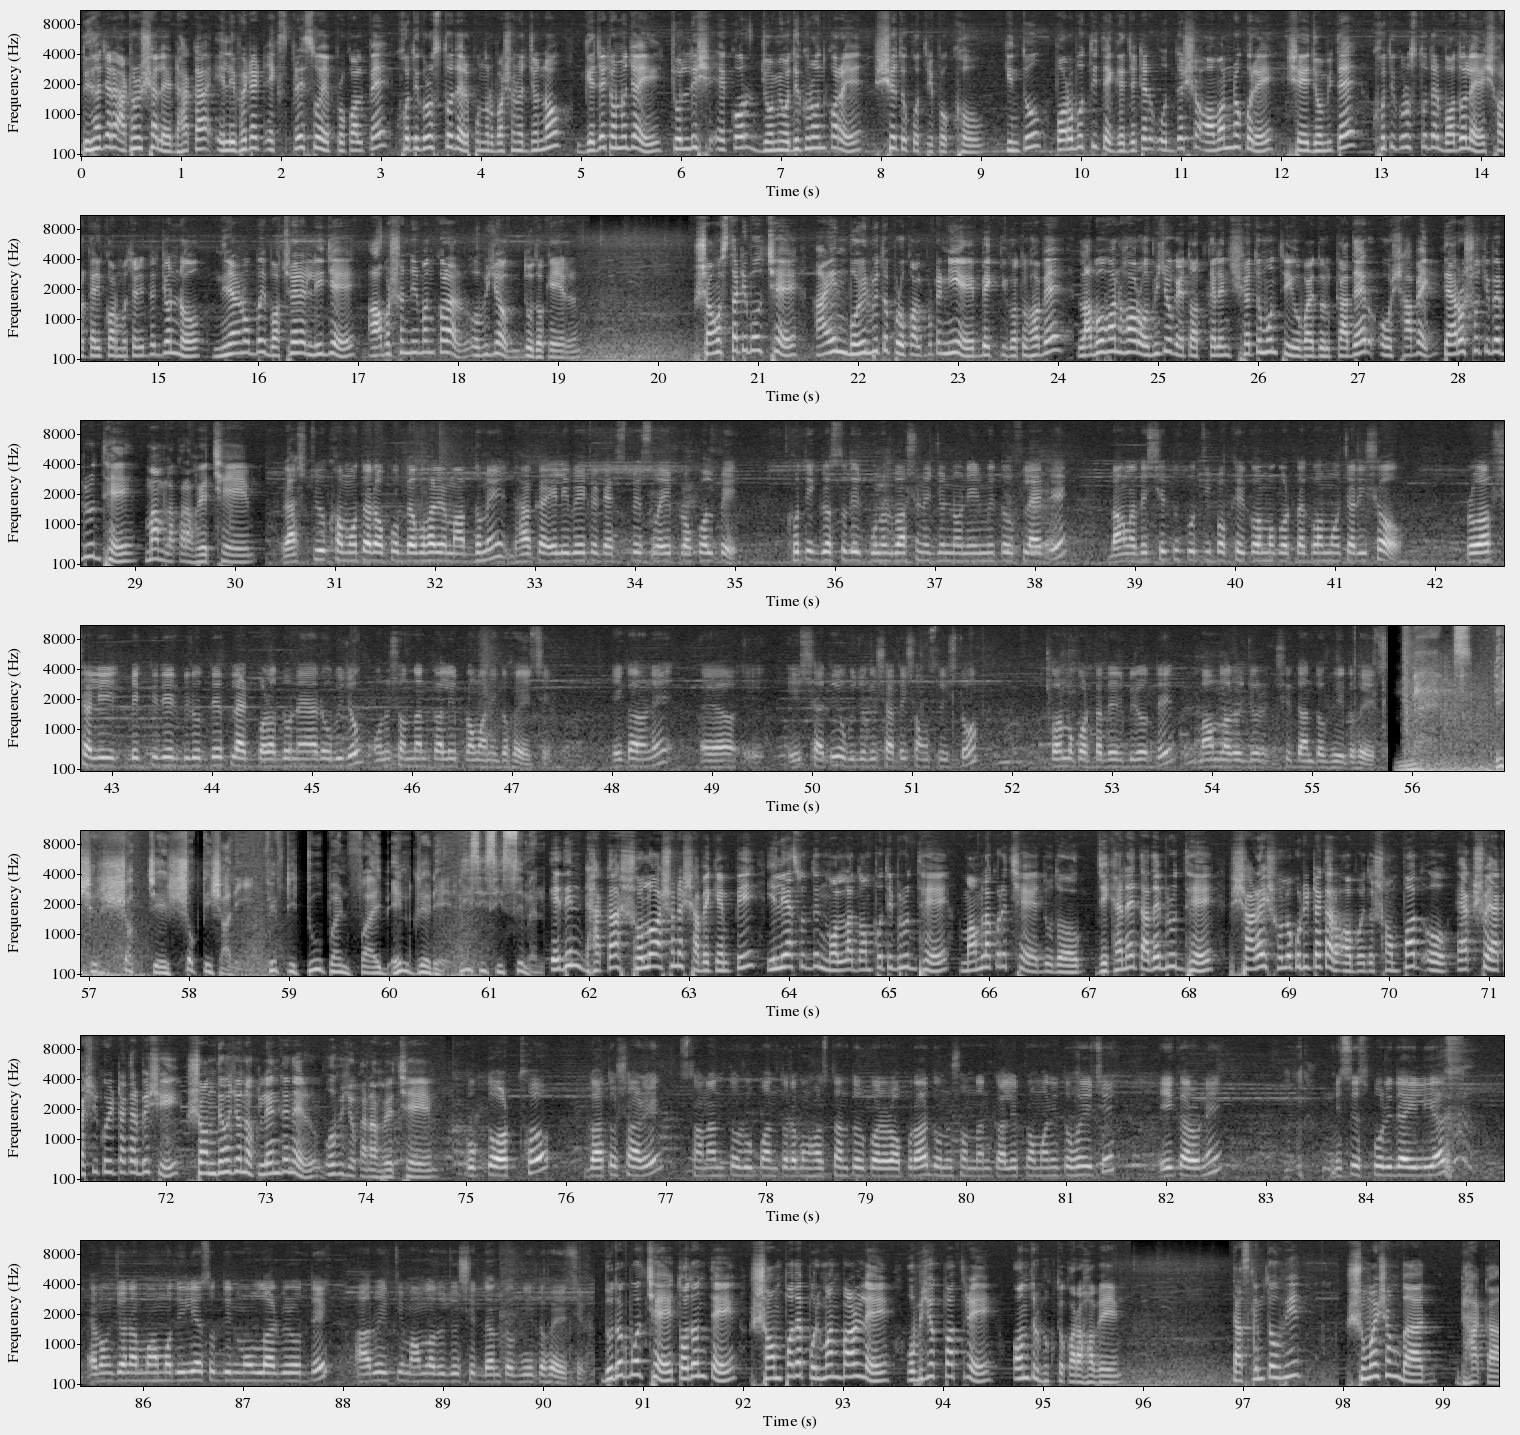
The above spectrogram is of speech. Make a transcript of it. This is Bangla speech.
দুই হাজার আঠেরো সালে ঢাকা এলিভেটেড এক্সপ্রেসওয়ে প্রকল্পে ক্ষতিগ্রস্তদের পুনর্বাসনের জন্য গেজেট অনুযায়ী চল্লিশ একর জমি অধিগ্রহণ করে সেতু কর্তৃপক্ষ। কিন্তু পরবর্তীতে গেজেটের উদ্দেশ্য অমান্য করে সেই জমিতে ক্ষতিগ্রস্তদের বদলে সরকারি কর্মচারীদের জন্য নিরানব্বই বছরের লিজে আবাসন নির্মাণ করার অভিযোগ দুদকের। সংস্থাটি বলছে, আইন বহির্ভূত প্রকল্পটি নিয়ে ব্যক্তিগতভাবে লাভবান হওয়ার অভিযোগে তৎকালীন সেতুমন্ত্রী ওবায়দুল কাদের ও সাবেক তেরো সচিবের বিরুদ্ধে মামলা করা হয়েছে। রাষ্ট্রীয় ক্ষমতার অপব্যবহারের মাধ্যমে ঢাকা এলিভেটেড এক্সপ্রেসওয়ে প্রকল্পে ক্ষতিগ্রস্তদের পুনর্বাসনের জন্য নির্মিত ফ্ল্যাটে বাংলাদেশ সেতু কর্তৃপক্ষের কর্মকর্তা কর্মচারী সহ প্রভাবশালী ব্যক্তিদের বিরুদ্ধে ফ্ল্যাট বরাদ্দ নেওয়ার অভিযোগ অনুসন্ধানকালে প্রমাণিত হয়েছে। এই কারণে এর সাথে অভিযোগের সাথে সংশ্লিষ্ট কর্মকর্তাদের বিরুদ্ধে মামলা রুজুর সিদ্ধান্ত গৃহীত হয়েছে। দেশের সবচেয়ে শক্তিশালী fifty two point five N গ্রেডের পিসিসি সিমেন্ট এদিন ঢাকা ষোলো আসনের সাবেক এমপি ইলিয়াস উদ্দিন মোল্লা দম্পতির বিরুদ্ধে মামলা করেছে দুদক যেখানে তাদের বিরুদ্ধে সাড়ে ষোলো কোটি টাকার অবৈধ সম্পদ ও একশো একাশি কোটি টাকার বেশি সন্দেহজনক লেনদেনের অভিযোগ আনা হয়েছে। উক্ত অর্থ গত সারে স্থানান্তর, রূপান্তর এবং হস্তান্তর করার অপরাধ অনুসন্ধানকালে প্রমাণিত হয়েছে। এই কারণে মিসেস ফরিদা ইলিয়াস এবং জনাব মোহাম্মদ ইলিয়াস উদ্দিন মোল্লার বিরুদ্ধে আরও একটি মামলা রুজুর সিদ্ধান্ত গৃহীত হয়েছে। দুদক বলছে, তদন্তে সম্পদের পরিমাণ বাড়লে অভিযোগপত্রে অন্তর্ভুক্ত করা হবে। তাসলিম তৌহিদ সময় সংবাদ, ঢাকা।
